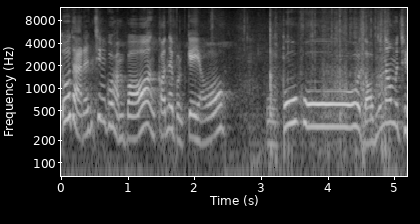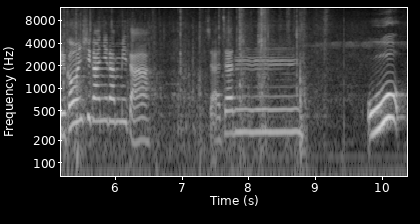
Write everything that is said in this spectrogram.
또 다른 친구 한번 꺼내볼게요. 오호호, 너무너무 즐거운 시간이랍니다. 짜잔. 오!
